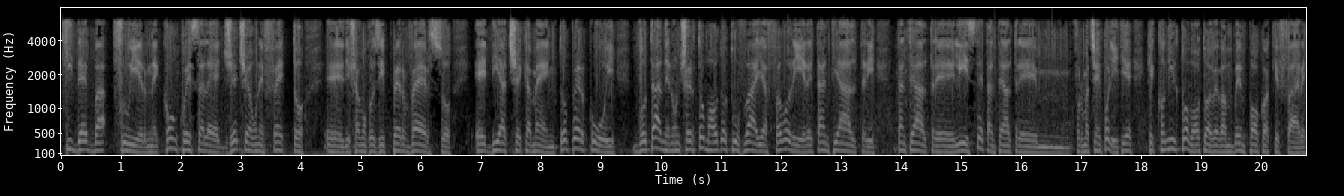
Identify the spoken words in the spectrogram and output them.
chi debba fruirne. Con questa legge c'è un effetto eh, diciamo così, perverso e di accecamento per cui votando in un certo modo tu vai a favorire altri, tante altre liste, tante altre mh, formazioni politiche che con il tuo voto avevano ben poco a che fare.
